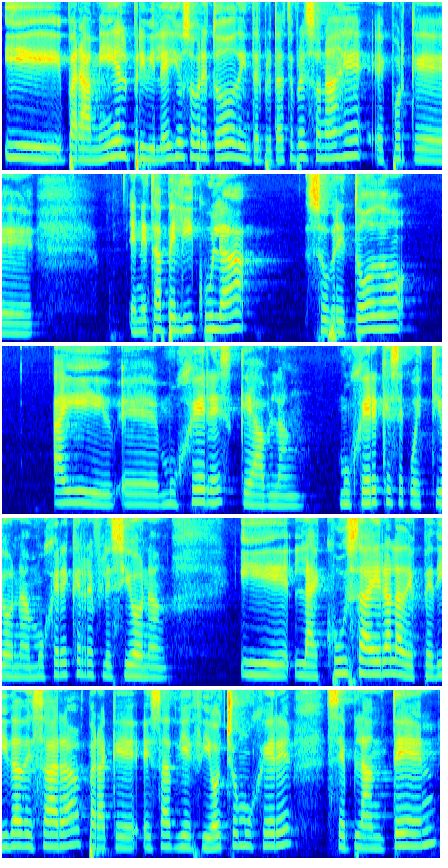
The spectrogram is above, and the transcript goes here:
Y para mí el privilegio sobre todo de interpretar este personaje es porque en esta película sobre todo hay eh, mujeres que hablan, mujeres que se cuestionan, mujeres que reflexionan. Y la excusa era la despedida de Sara para que esas 18 mujeres se planteen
